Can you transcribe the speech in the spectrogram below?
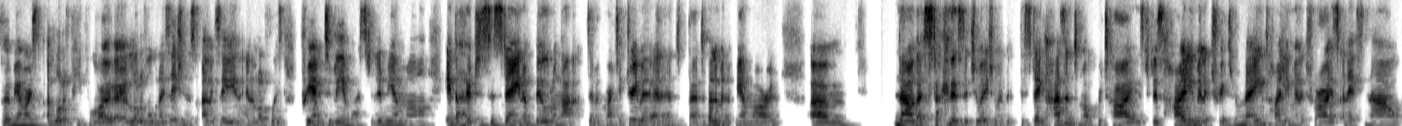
for Myanmar is a lot of people, a lot of organizations, I would say, in, in, a lot of ways, preemptively invested in Myanmar in the hope to sustain and build on that democratic dream and, and development of Myanmar. And um, now they're stuck in a situation where the state hasn't democratized, it is highly military, it's remained highly militarized, and it's now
